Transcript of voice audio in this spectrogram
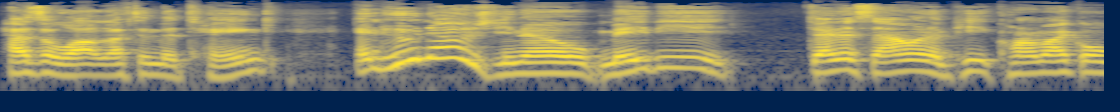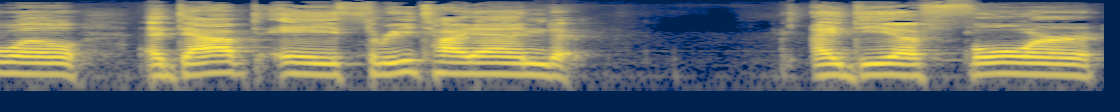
has a lot left in the tank. And who knows, you know, maybe Dennis Allen and Pete Carmichael will adapt a three tight end idea for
